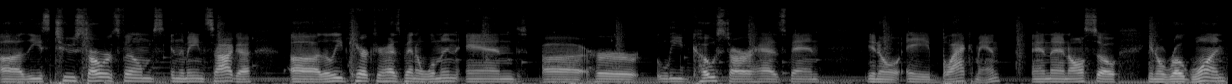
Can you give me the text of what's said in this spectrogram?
uh, these two Star Wars films in the main saga uh, the lead character has been a woman, and uh, her lead co-star has been you know, a black man. And then also, you know, Rogue One,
